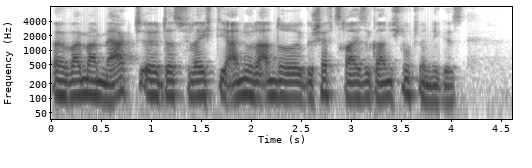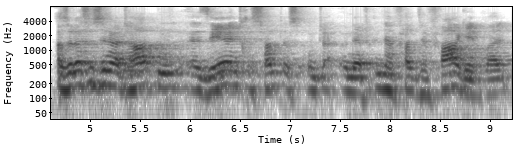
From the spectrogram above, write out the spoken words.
äh, weil man merkt, äh, dass vielleicht die eine oder andere Geschäftsreise gar nicht notwendig ist? Also das ist in der Tat ein äh, sehr interessantes interessante Frage, weil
